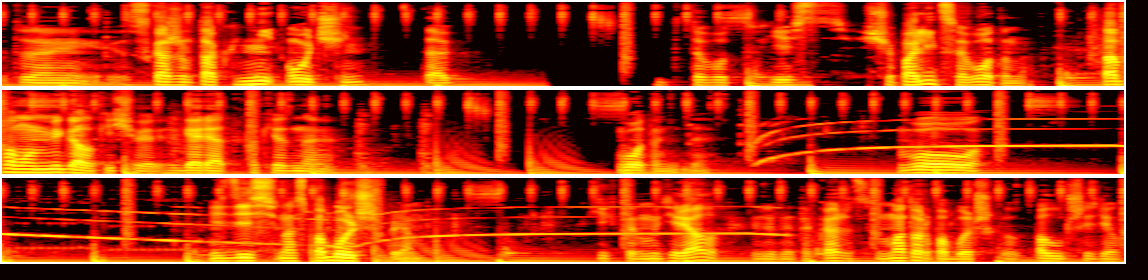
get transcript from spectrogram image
Это, скажем так, не очень. Так. Это вот есть еще полиция, вот она. Там, по-моему, мигалки еще горят, как я знаю. Вот они, да. Во. -во. И здесь у нас побольше прям каких-то материалов, или мне так кажется. Мотор побольше, получше сделал.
